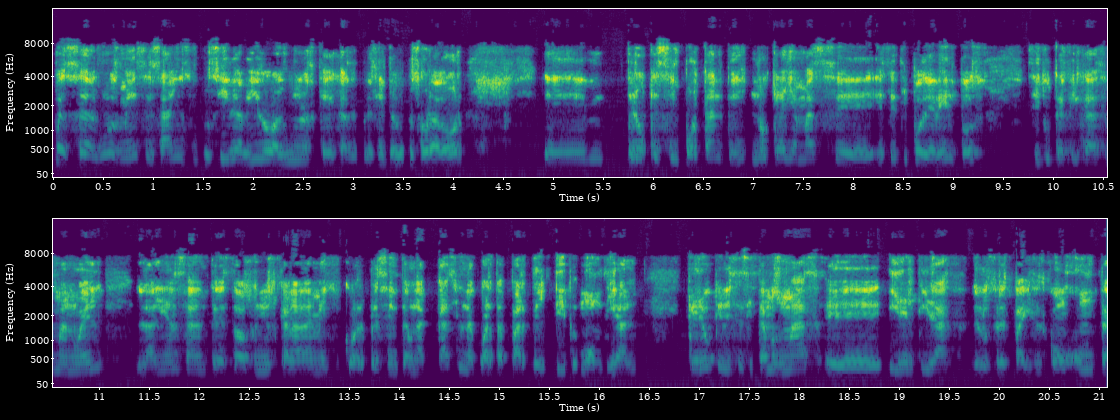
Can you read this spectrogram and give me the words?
pues algunos meses, años inclusive ha habido algunas quejas del presidente López Obrador eh, creo que es importante no que haya más eh, este tipo de eventos. Si tú te fijas, Manuel, la alianza entre Estados Unidos, Canadá y México representa una casi una cuarta parte del PIB mundial. Creo que necesitamos más eh, identidad de los tres países conjunta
